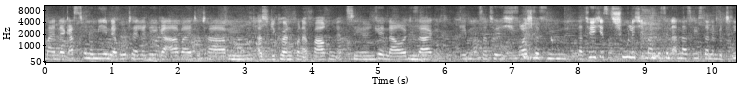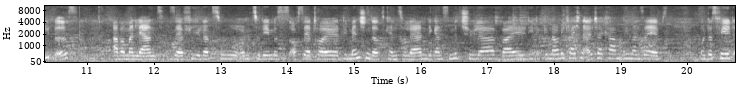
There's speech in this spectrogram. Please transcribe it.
mal in der Gastronomie, in der Hotellerie gearbeitet haben. Mhm. Also die können von Erfahrung erzählen. Genau, die mhm. sagen, geben uns natürlich Vorschriften. Natürlich ist es schulisch immer ein bisschen anders, wie es dann im Betrieb ist aber man lernt sehr viel dazu und zudem ist es auch sehr toll, die Menschen dort kennenzulernen, die ganzen Mitschüler, weil die genau den gleichen Alltag haben wie man selbst. Und das fehlt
